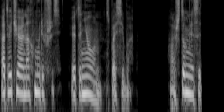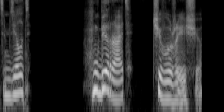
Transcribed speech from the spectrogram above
отвечаю, нахмурившись. Это не он, спасибо. А что мне с этим делать? Убирать. Чего же еще?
